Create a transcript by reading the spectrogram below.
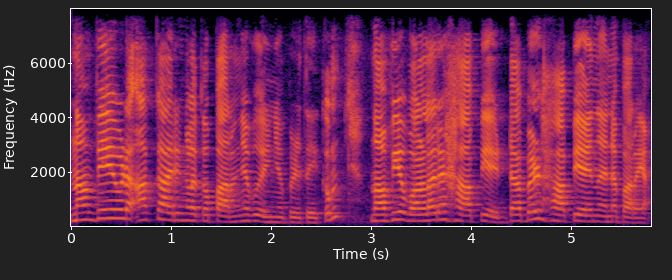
നവ്യയുടെ ആ കാര്യങ്ങളൊക്കെ പറഞ്ഞു കഴിഞ്ഞപ്പോഴത്തേക്കും നവ്യ വളരെ ഹാപ്പിയായി ഡബിൾ ഹാപ്പിയായി എന്ന് തന്നെ പറയാം.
